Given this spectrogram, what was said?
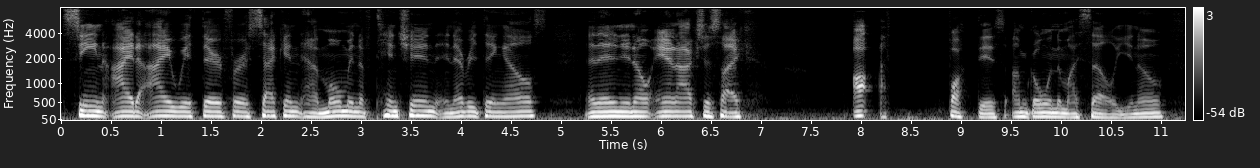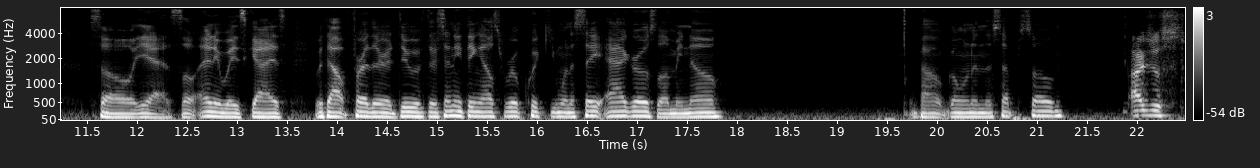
seen eye to eye with there for a second, a moment of tension and everything else, and then you know Anaak's just like, ah, fuck this, I'm going to my cell, you know. So yeah, so anyways, guys, without further ado, if there's anything else real quick you want to say, Aggroze, let me know about going in this episode. I just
